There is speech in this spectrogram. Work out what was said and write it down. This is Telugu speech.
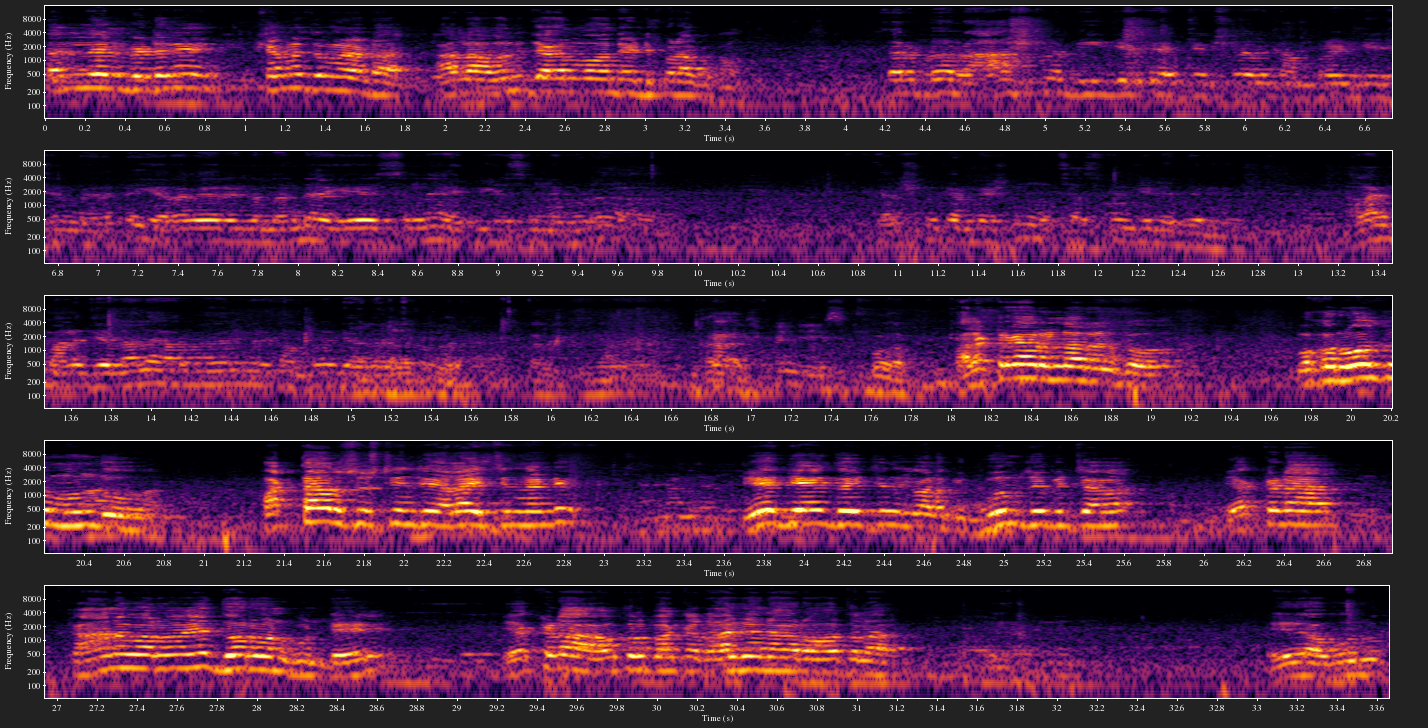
తల్లి లేని బిడ్డని క్షమించమన్నట అలా ఉంది జగన్మోహన్ రెడ్డి ప్రాపకం సార్ ఇప్పుడు రాష్ట్ర బీజేపీ అధ్యక్షురాలు కంప్లైంట్ చేసిన మీదట ఇరవై రెండు మంది ఐఏఎస్ఎల్ని ఐపీఎస్ఎల్ని కూడా ఎలక్షన్ కమిషన్ సస్పెండ్ చేయడం జరిగింది. అలాగే మన జిల్లాలో ఎవరి మీద మీరు కంప్లైంట్ కలెక్టర్ గారు ఉన్నారనుకో ఒక రోజు ముందు పట్టాలు సృష్టించి ఎలా ఇచ్చిందండి? ఏ జయంతో ఇచ్చింది? వాళ్ళకి భూమి చూపించావా? ఎక్కడ? కానవరమే దూరం అనుకుంటే ఎక్కడ అవతల పక్క రాజానగరం అవతల? ఏదో ఊరు?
